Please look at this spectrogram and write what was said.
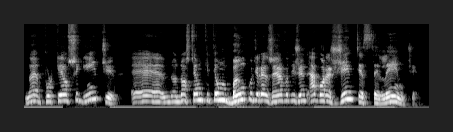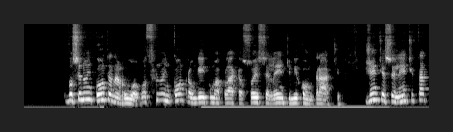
Né? Porque é o seguinte, é, nós temos que ter um banco de reserva de gente. Agora, gente excelente, você não encontra na rua, você não encontra alguém com uma placa, sou excelente, me contrate. Gente excelente está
